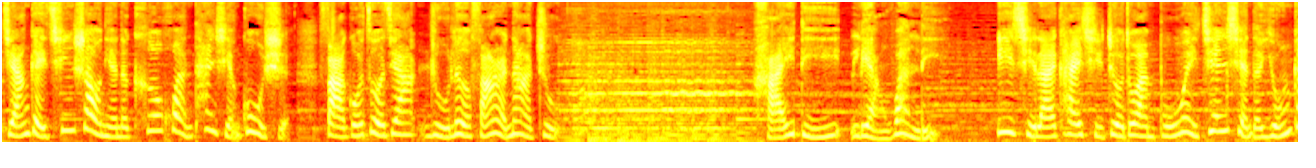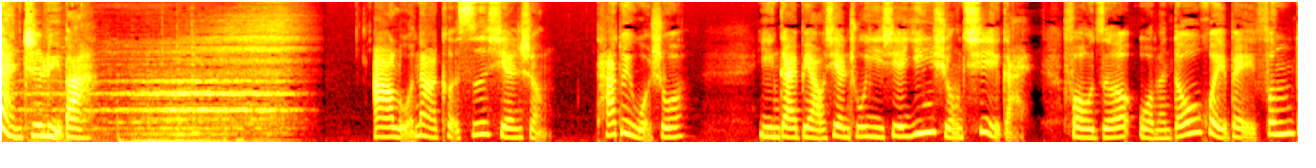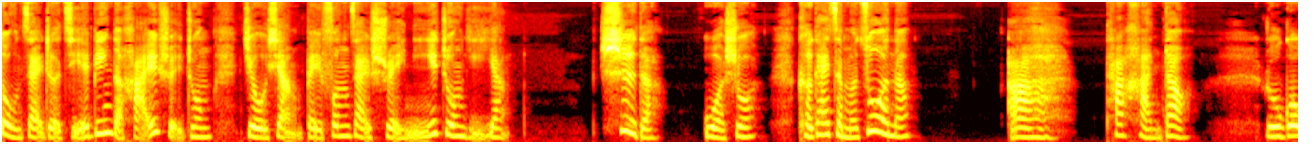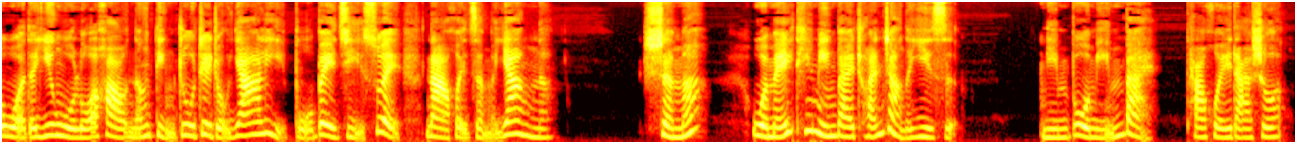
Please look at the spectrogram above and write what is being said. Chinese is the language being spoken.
讲给青少年的科幻探险故事，法国作家儒勒·凡尔纳著，《海底两万里》，一起来开启这段不畏艰险的勇敢之旅吧。阿罗纳克斯先生，他对我说：“应该表现出一些英雄气概。”否则，我们都会被封冻在这结冰的海水中，就像被封在水泥中一样。是的，我说。可该怎么做呢？啊！他喊道：“如果我的鹦鹉螺号能顶住这种压力，不被挤碎，那会怎么样呢？”什么？我没听明白船长的意思。您不明白？他回答说。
